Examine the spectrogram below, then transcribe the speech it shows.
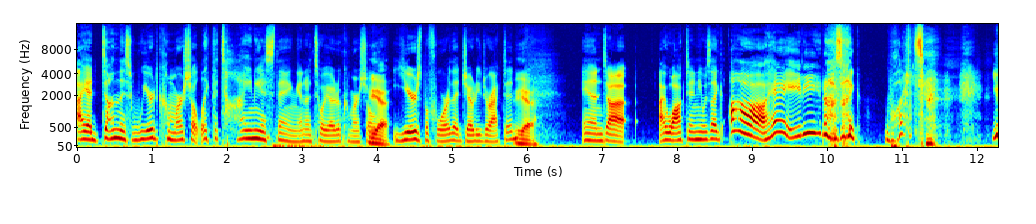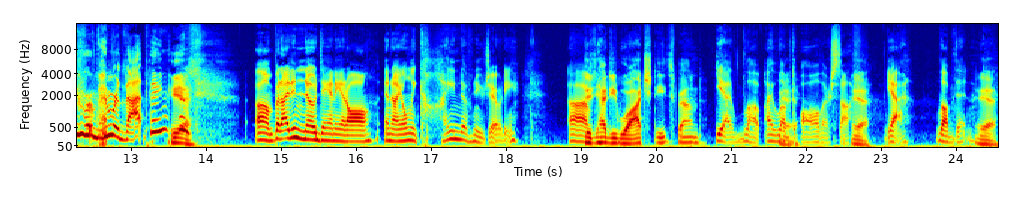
I had done this weird commercial, like the tiniest thing in a Toyota commercial, Yeah. years before that Jody directed. Yeah. And uh, I walked in, he was like, Oh, hey, Edi," and I was like, "What? you remember that thing?" Yeah. Um, but I didn't know Danny at all, and I only kind of knew Jody. Did, had you watched Eastbound? Yeah, I love I loved Yeah. all their stuff. Yeah. yeah, loved it. Yeah.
